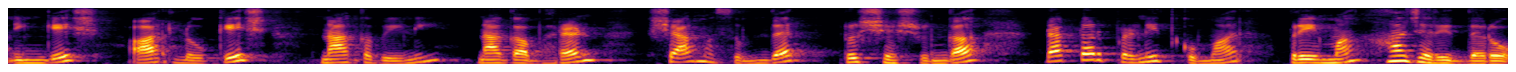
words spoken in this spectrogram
ನಿಂಗೇಶ್, ಆರ್ ಲೋಕೇಶ್, ನಾಗವೇಣಿ, ನಾಗಾಭರಣ್, ಶ್ಯಾಮಸುಂದರ್, ಋಷ್ಯಶೃಂಗ, ಡಾಕ್ಟರ್ ಪ್ರಣೀತ್ ಕುಮಾರ್ ಪ್ರೇಮ ಹಾಜರಿದ್ದರು.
